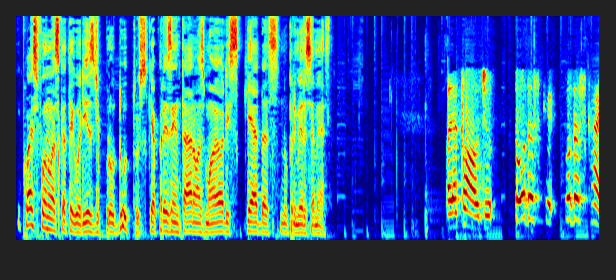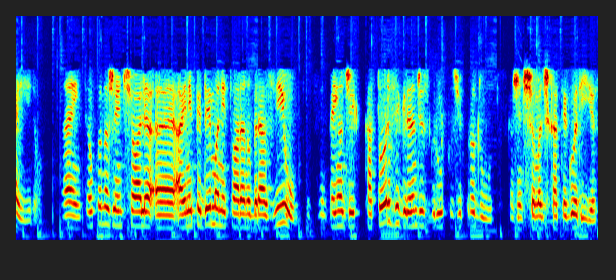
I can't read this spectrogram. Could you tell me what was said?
E quais foram as categorias de produtos que apresentaram as maiores quedas no primeiro semestre? Olha, Cláudio, todas, todas caíram. Né? Então, quando a gente olha, é, a NPD monitora no Brasil o desempenho de 14 grandes grupos de produtos, a gente chama de categorias.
